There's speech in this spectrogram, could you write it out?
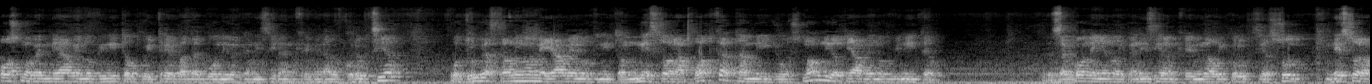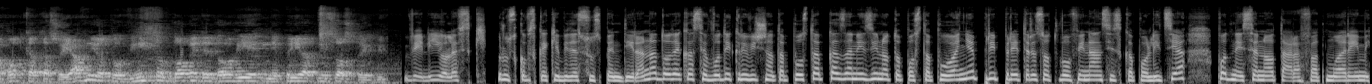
основен нејавен обвинител кој треба да гони организиран криминал и корупција, од друга страна имаме јавен обвинител не со работката меѓу основниот јавен обвинител за гонење на организиран криминал и корупција со несоработката со јавниот обвинител доведе до овие непријатни состојби. Вели Јолевски. Русковска ќе биде суспендирана додека се води кривичната постапка за незиното постапување при претресот во финансиска полиција поднесена од Арафат Муареми.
